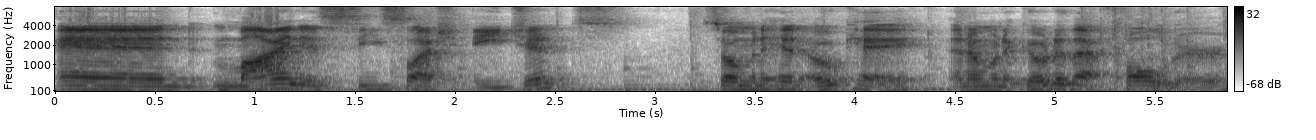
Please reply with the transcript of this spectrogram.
and mine is C slash agents. So I'm going to hit OK and I'm going to go to that folder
